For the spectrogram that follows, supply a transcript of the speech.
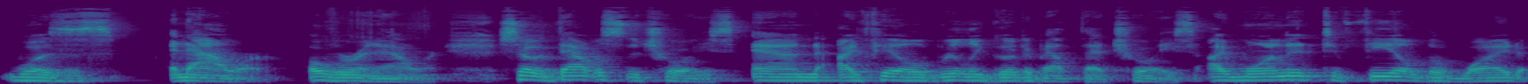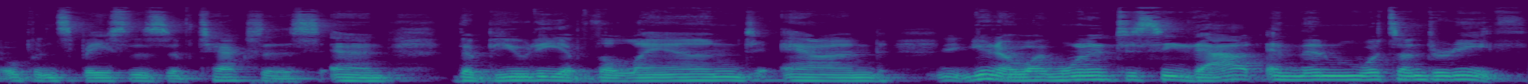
was an hour, over an hour. So that was the choice. And I feel really good about that choice. I wanted to feel the wide open spaces of Texas and the beauty of the land. And, you know, I wanted to see that and then what's underneath.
